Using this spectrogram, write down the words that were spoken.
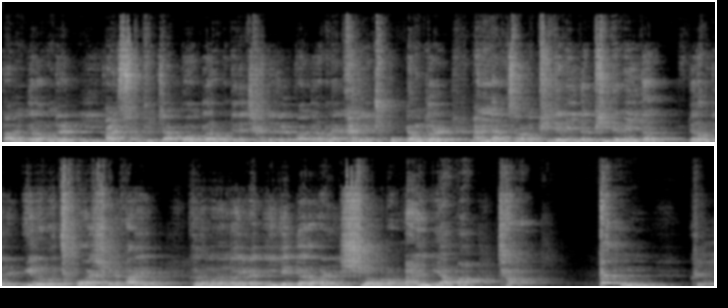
나는 여러분들 이 말씀 붙잡고 여러분들의 자녀들과 여러분의 가정의 축복 명절 만나는 사람이 비대면이든 비대면이든 여러분들이 위로로 축복하시기를 바래요. 그러므로 너희가 이제 여러 가지 시험으로 말미암아 잠깐 근심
